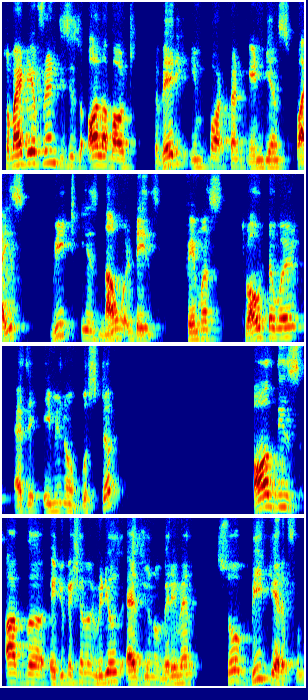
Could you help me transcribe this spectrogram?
So my dear friends, this is all about the very important Indian spice, which is nowadays famous throughout the world as a immuno booster all these are the educational videos as you know very well so be careful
